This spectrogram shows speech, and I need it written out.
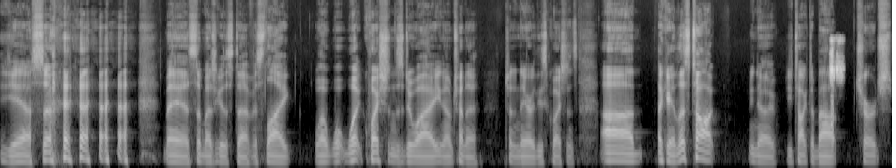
yeah so man so much good stuff it's like well what, what questions do I you know I'm trying to trying to narrow these questions. Uh, okay, let's talk. You know, you talked about church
